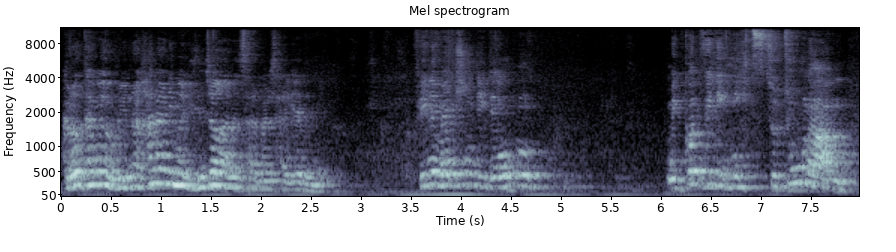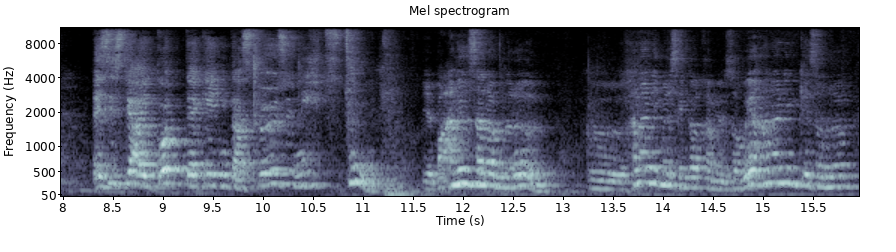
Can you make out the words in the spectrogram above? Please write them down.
그렇다면 우리는 하나님을 인정하는 삶을 살게 됩니다. Viele Menschen, die denken, mit Gott will ich nichts zu tun haben. Es ist ja ein Gott, der gegen das Böse nichts tut. 예, 많은 사람들은 그 하나님을 생각하면서 왜 하나님께서는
